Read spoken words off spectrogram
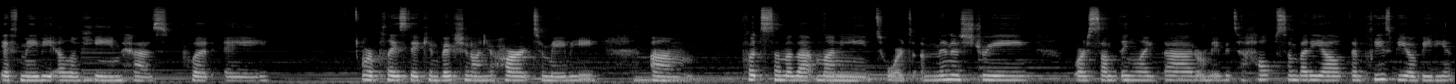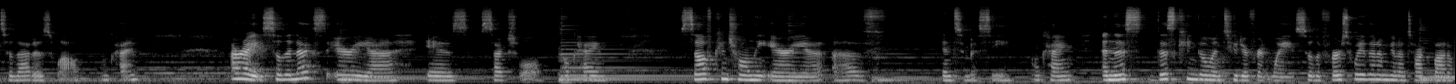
If maybe Elohim has put a or placed a conviction on your heart to maybe um, put some of that money towards a ministry or something like that, or maybe to help somebody out, then please be obedient to that as well. Okay. All right. So the next area is sexual. Okay. Self control in the area of intimacy okay and this this can go in two different ways so the first way that i'm going to talk about of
